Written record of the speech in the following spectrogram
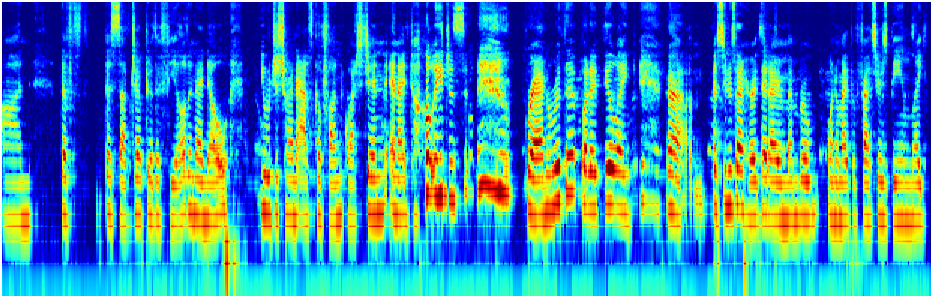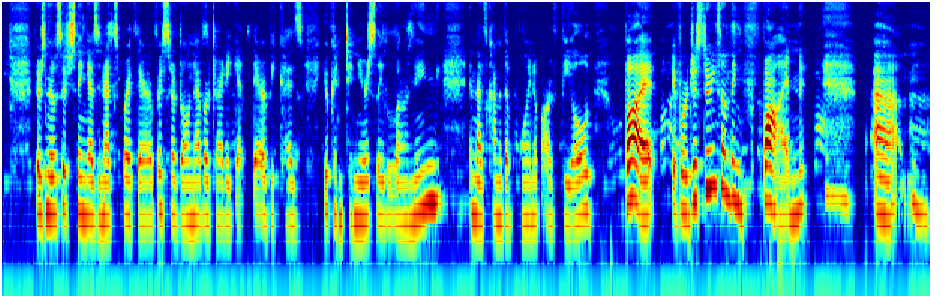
on the the subject or the field. And I know you were just trying to ask a fun question, and I totally just ran with it. But I feel like um, as soon as I heard that, I remember one of my professors being like, "There's no such thing as an expert therapist, so don't ever try to get there because you're continuously learning, and that's kind of the point of our field." But if we're just doing something fun, um,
